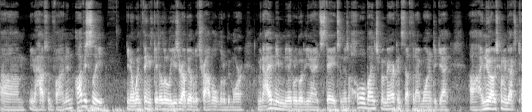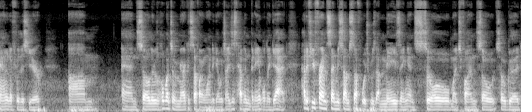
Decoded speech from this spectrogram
um, you know, have some fun. And obviously, you know, when things get a little easier, I'll be able to travel a little bit more. I mean, I haven't even been able to go to the United States, and there's a whole bunch of American stuff that I wanted to get. Uh, I knew I was coming back to Canada for this year. Um, and so there's a whole bunch of American stuff I wanted to get, which I just haven't been able to get. Had a few friends send me some stuff, which was amazing and so much fun, so so good.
